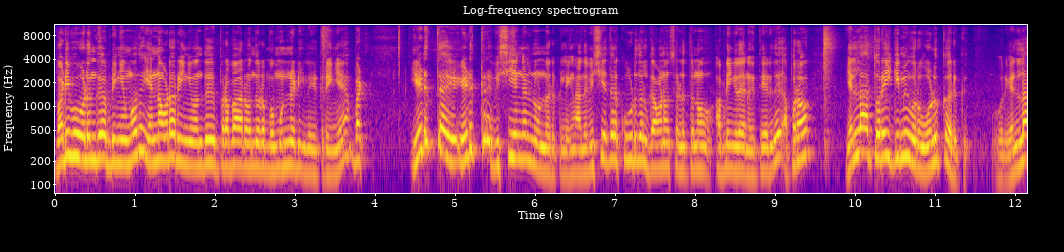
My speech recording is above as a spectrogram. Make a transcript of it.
வடிவு ஒழுங்கு அப்படிங்கும்போது என்னோட நீங்கள் வந்து பிரபாகர் வந்து ரொம்ப முன்னணியில் இருக்கிறீங்க. பட் எடுத்த எடுக்கிற விஷயங்கள்னு ஒன்று இருக்கு இல்லைங்களா? அந்த விஷயத்தில் கூடுதல் கவனம் செலுத்தணும் அப்படிங்கிறது எனக்கு தெரியுது. அப்புறம் எல்லா துறைக்குமே ஒரு ஒழுக்கம் இருக்குது ஒரு எல்லா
